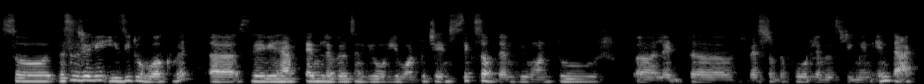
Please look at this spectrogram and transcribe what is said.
So this is really easy to work with. Uh, say we have 10 levels and we only want to change six of them. We want to uh, let the rest of the four levels remain intact.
